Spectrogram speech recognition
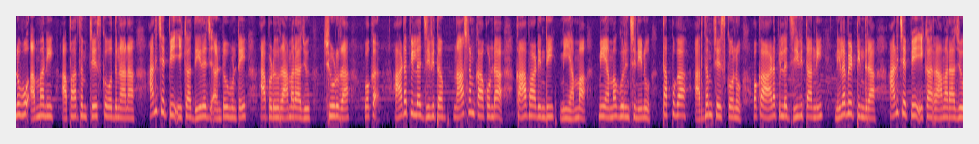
నువ్వు అమ్మని అపార్థం చేసుకోవద్దు నానా అని చెప్పి ఇక ధీరజ్ అంటూ ఉంటే అప్పుడు రామరాజు చూడురా ఒక ఆడపిల్ల జీవితం నాశనం కాకుండా కాపాడింది మీ అమ్మ. మీ అమ్మ గురించి నేను తప్పుగా అర్థం చేసుకోను. ఒక ఆడపిల్ల జీవితాన్ని నిలబెట్టిందిరా అని చెప్పి ఇక రామరాజు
